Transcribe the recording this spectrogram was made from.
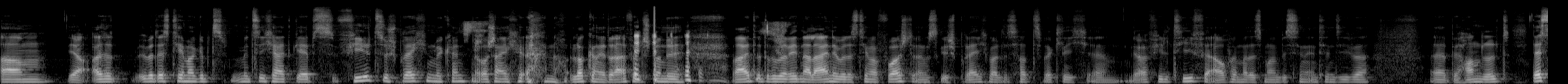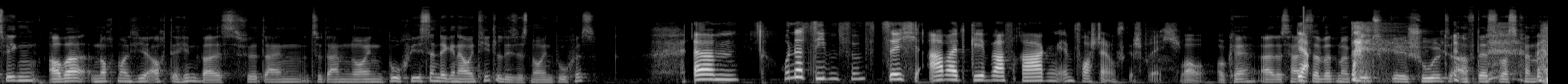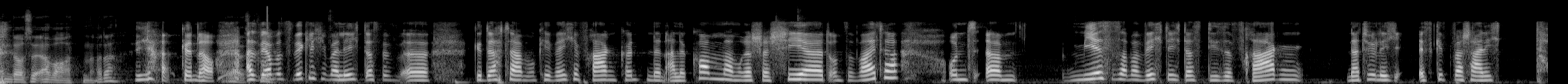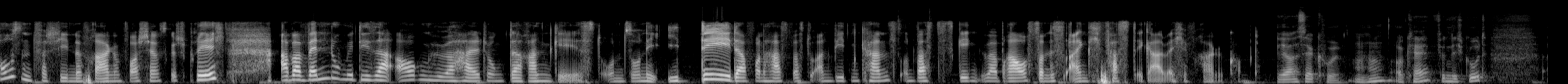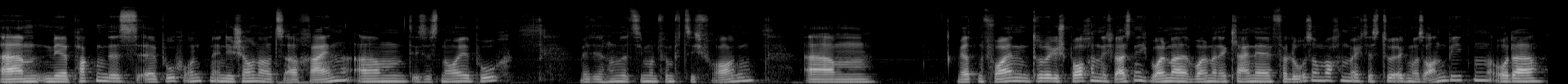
Ähm, ja, also über das Thema gibt es mit Sicherheit gäbe es viel zu sprechen. Wir könnten wahrscheinlich noch locker eine Dreiviertelstunde weiter darüber reden, alleine über das Thema Vorstellungsgespräch, weil das hat wirklich ähm, ja, viel Tiefe, auch wenn man das mal ein bisschen intensiver äh, behandelt. Deswegen aber nochmal hier auch der Hinweis für dein, zu deinem neuen Buch. Wie ist denn der genaue Titel dieses neuen Buches? Ähm, 157 Arbeitgeberfragen im Vorstellungsgespräch. Wow, okay. Äh, das heißt, ja. da wird man gut geschult auf das, was kann einen da so erwarten, oder? Ja, genau. Ja, also cool. wir haben uns wirklich überlegt, dass wir äh, gedacht haben, okay, welche Fragen könnten denn alle kommen, haben recherchiert und so weiter. Und ähm, mir ist es aber wichtig, dass diese Fragen natürlich, es gibt wahrscheinlich tausend verschiedene Fragen im Vorstellungsgespräch. Aber wenn du mit dieser Augenhöhehaltung daran gehst und so eine Idee davon hast, was du anbieten kannst und was das Gegenüber brauchst, dann ist es eigentlich fast egal, welche Frage kommt. Ja, sehr cool. Mhm, okay, finde ich gut. Ähm, wir packen das äh, Buch unten in die Show Notes auch rein, ähm, dieses neue Buch mit den 157 Fragen. Ähm, wir hatten vorhin drüber gesprochen, ich weiß nicht, wollen wir, wollen wir eine kleine Verlosung machen? Möchtest du irgendwas anbieten oder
